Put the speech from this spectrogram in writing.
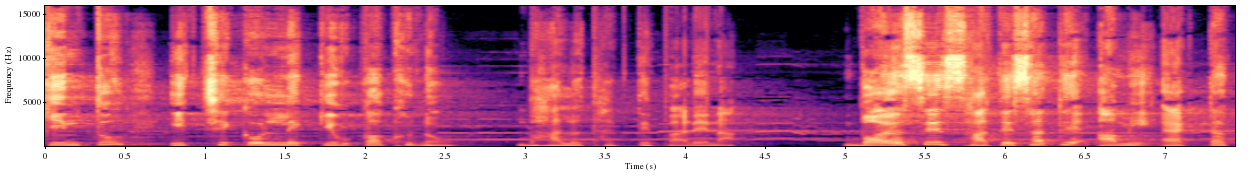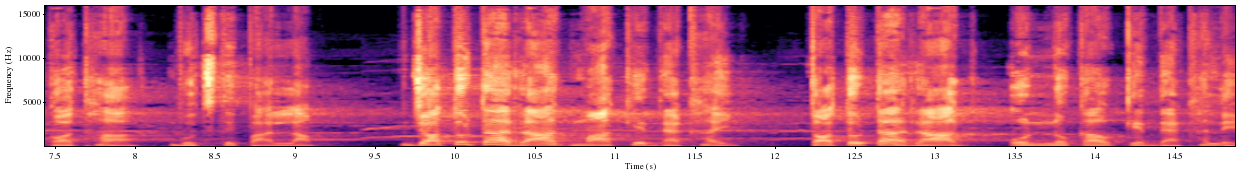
কিন্তু ইচ্ছে করলে কেউ কখনো ভালো থাকতে পারে না। বয়সের সাথে সাথে আমি একটা কথা বুঝতে পারলাম, যতটা রাগ মাকে দেখাই, ততটা রাগ অন্য কাউকে দেখালে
